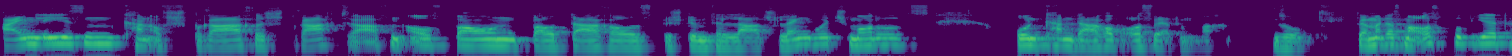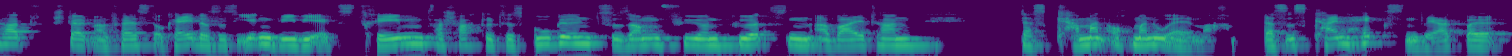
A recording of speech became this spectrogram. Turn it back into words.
einlesen, kann auf Sprache Sprachgraphen aufbauen, baut daraus bestimmte Large Language Models und kann darauf Auswertungen machen. So, wenn man das mal ausprobiert hat, stellt man fest, okay, das ist irgendwie wie extrem verschachteltes Googlen, zusammenführen, kürzen, erweitern das kann man auch manuell machen. Das ist kein Hexenwerk, weil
